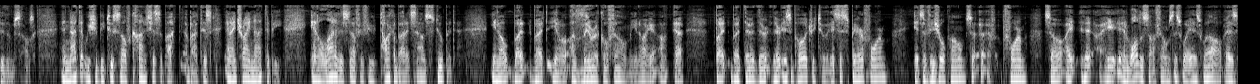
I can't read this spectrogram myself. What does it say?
to themselves. And not that we should be too self-conscious about, about this, and I try not to be. And a lot of this stuff, if you talk about it, sounds stupid you know, but but you know, a lyrical film, you know, uh, uh, but but there there there is a poetry to it. It's a spare form. It's a visual poem so, uh, form. So I, I and Waldo films this way as well as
